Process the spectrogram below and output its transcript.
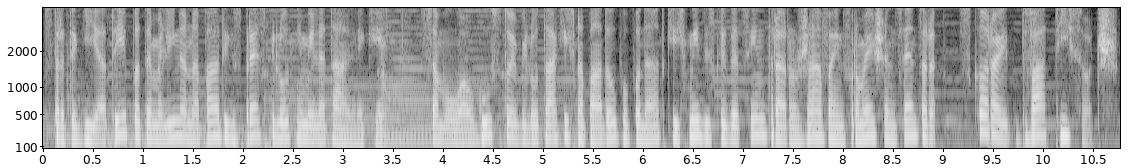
Strategija te pa temelji na napadih z brezpilotnimi letalniki. Samo v avgustu je bilo takih napadov po podatkih medijskega centra Rožava Information Center skoraj 2000.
